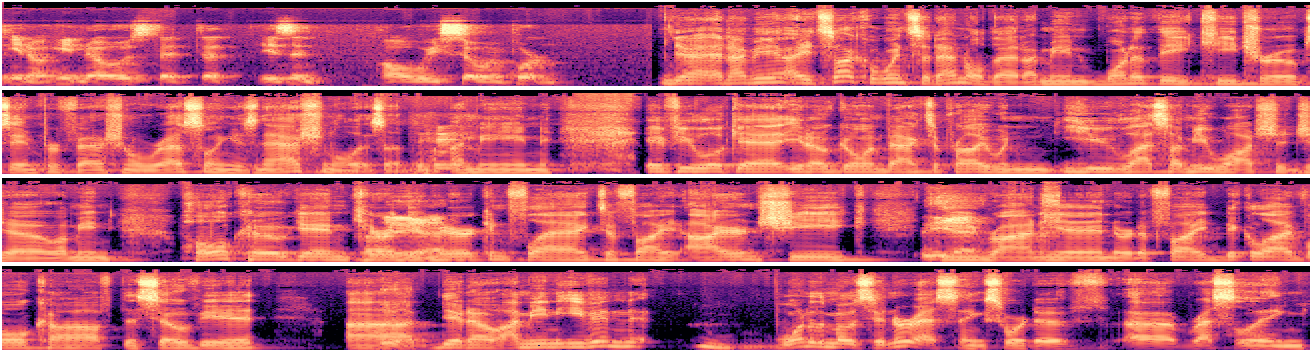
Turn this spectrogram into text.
you know he knows that that isn't always so important. Yeah, and I mean, it's not coincidental that I mean, one of the key tropes in professional wrestling is nationalism. Mm-hmm. I mean, if you look at, you know, going back to probably when you last time you watched it, Joe, I mean, Hulk Hogan carried oh, yeah. the American flag to fight Iron Sheik, the yeah. Iranian, or to fight Nikolai Volkov, the Soviet. Uh, yeah. You know, I mean, even one of the most interesting sort of uh, wrestling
